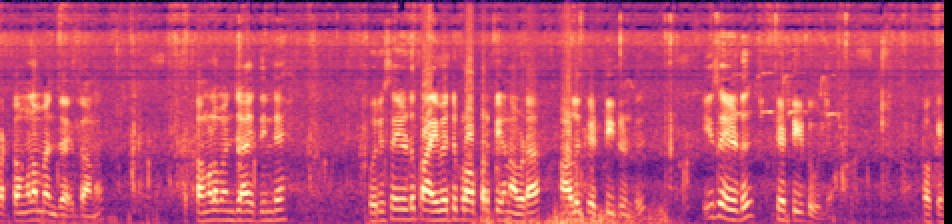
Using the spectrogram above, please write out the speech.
വട്ടംകുളം പഞ്ചായത്താണ്. വട്ടംകുളം പഞ്ചായത്തിന്റെ ഒരു സൈഡ് പ്രൈവറ്റ് പ്രോപ്പർട്ടിയാണ് അവിടെ ആൾ കെട്ടിയിട്ടുണ്ട്. ഈ സൈഡ് കെട്ടിയിട്ടുമില്ല ഓക്കെ.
